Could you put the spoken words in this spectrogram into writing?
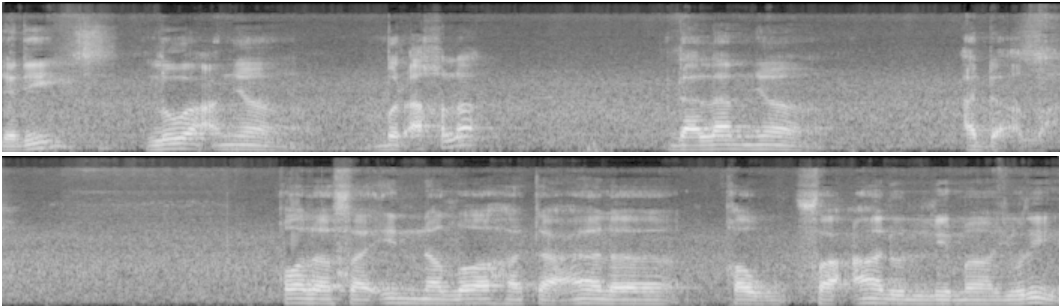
Jadi luarnya berakhlak dalamnya ada Allah. Qala fa inna Allah ta'ala qaw fa'alul lima yurid.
